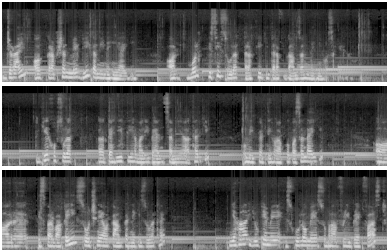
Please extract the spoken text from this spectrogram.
جرائم اور کرپشن میں بھی کمی نہیں آئے گی اور ملک کسی صورت ترقی کی طرف گامزن نہیں ہو سکے گا۔ یہ خوبصورت تحریر تھی ہماری بہن سمیہ اتھر کی۔ امید کرتی ہوں آپ کو پسند آئے گی۔ اور اس پر واقعی سوچنے اور کام کرنے کی ضرورت ہے۔ یہاں یو کے میں اسکولوں میں صبح فری بریک فاسٹ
